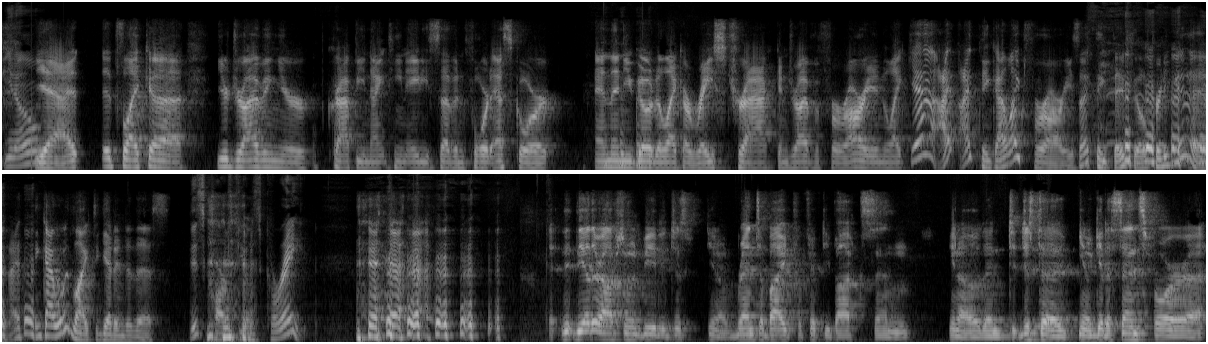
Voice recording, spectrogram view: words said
You know? Yeah, it, it's like uh, you're driving your crappy 1987 Ford Escort, and then you go to like a racetrack and drive a Ferrari, and you're like, yeah, I, I think I like Ferraris. I think they feel pretty good. I think I would like to get into this. This car feels great. the, the other option would be to just you know rent a bike for 50 bucks and you know, then to, just to you know get a sense for uh,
